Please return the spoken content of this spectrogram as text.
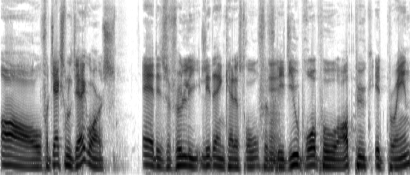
Og for Jacksonville Jaguars er det selvfølgelig lidt af en katastrofe, mm. fordi de jo prøver på at opbygge et brand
